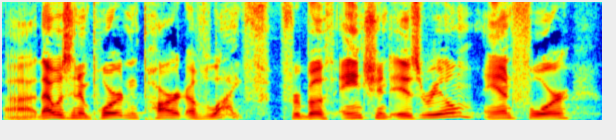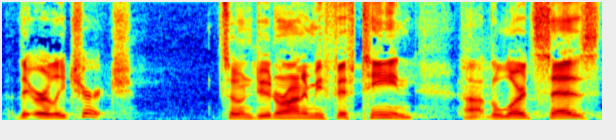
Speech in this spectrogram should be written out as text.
uh, that was an important part of life for both ancient Israel and for the early church. So in Deuteronomy 15, uh, the Lord says,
